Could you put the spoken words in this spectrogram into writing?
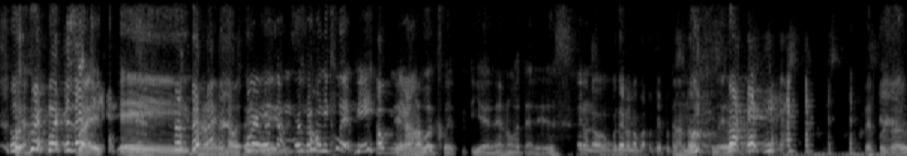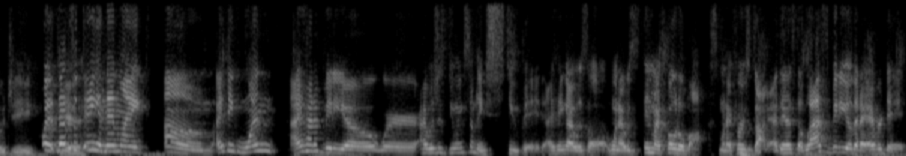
Yeah. Where is that? Right. dude? Hey, they don't even know what that Where, is. where's, my, where's my homie Clip? He ain't helping They me don't out. know what clip. Yeah, they don't know what that is. They don't know, but they don't know about the paper I clip. don't know enough. Clip was an OG. but that's Yeah. the thing. And then like, um, I think one I had a video where I was just doing something stupid. I think I was uh when I was in my photo box when I 1st Mhm. got it. I think that's the last video that I ever did.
